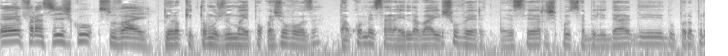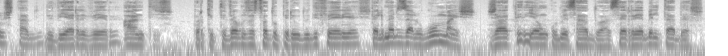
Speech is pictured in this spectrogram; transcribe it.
é Francisco Suvai. Pior que estamos numa época chuvosa, está a começar, ainda vai chover. Essa é a responsabilidade do próprio Estado. Devia rever antes, porque tivemos esse todo período de férias. Pelo menos algumas já teriam começado a ser reabilitadas.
